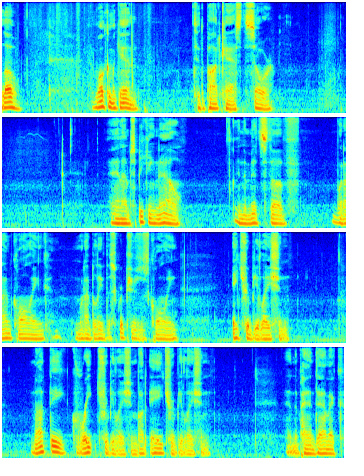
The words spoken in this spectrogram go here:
Hello, and welcome again to the podcast, The Sower. And I'm speaking now in the midst of what I'm calling, what I believe the scriptures is calling, a tribulation. Not the great tribulation, but a tribulation. And the pandemic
